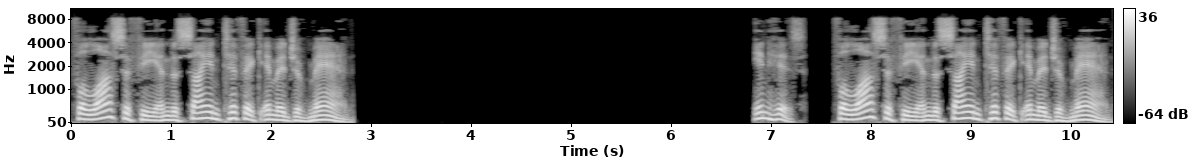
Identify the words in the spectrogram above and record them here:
Philosophy and the scientific image of man In his "'Philosophy and the Scientific Image of Man'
